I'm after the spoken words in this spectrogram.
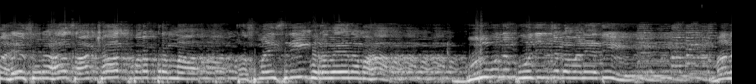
మహేశ్వర సాక్షాత్ పరబ్రహ్మ. తస్మై శ్రీ గురవే నమ. గురువును పూజించడం అనేది మన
